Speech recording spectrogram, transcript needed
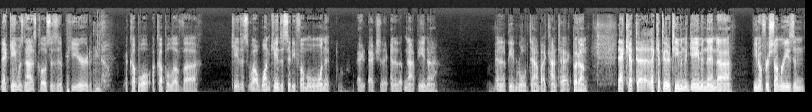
That game was not as close as it appeared. No. A couple a couple of uh, Kansas well one Kansas City fumble, one that actually ended up not being a ended up being ruled down by contact. But um, that kept the, that kept the other team in the game, and then uh, you know for some reason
